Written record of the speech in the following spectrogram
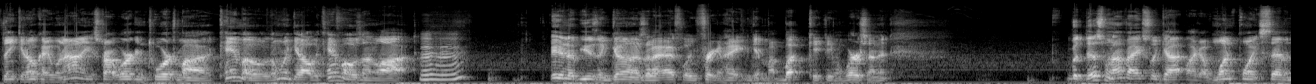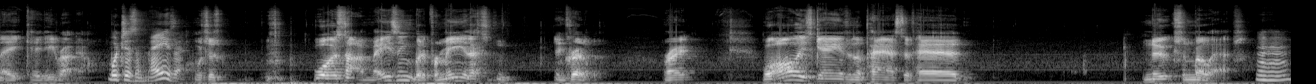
thinking, okay, well now I need to start working towards my camos. I want to get all the camos unlocked. Mm-hmm. End up using guns that I absolutely freaking hate and get my butt kicked even worse in it. But this one, I've actually got like a 1.78 KD right now, Which is amazing. which is, well, it's not amazing, but for me, that's incredible, right? Well, all these games in the past have had nukes and Moabs, mm-hmm.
